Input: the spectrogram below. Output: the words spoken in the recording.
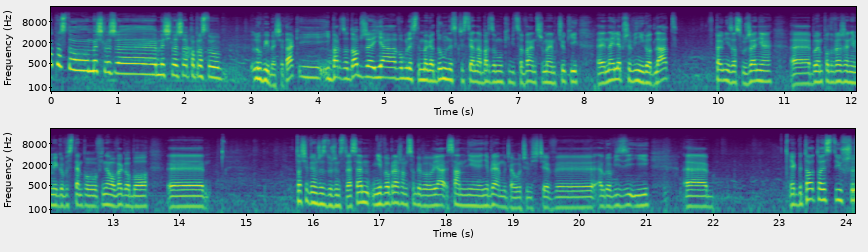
po prostu myślę, że myślę, że po prostu lubimy się, tak? I, I bardzo dobrze. Ja w ogóle jestem mega dumny z Krystiana, bardzo mu kibicowałem, trzymałem kciuki. E, najlepszy wynik od lat. W pełni zasłużenie. E, byłem pod wrażeniem jego występu finałowego, bo e, to się wiąże z dużym stresem. Nie wyobrażam sobie, bo ja sam nie, nie brałem udziału oczywiście w Eurowizji i jakby to, to jest już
